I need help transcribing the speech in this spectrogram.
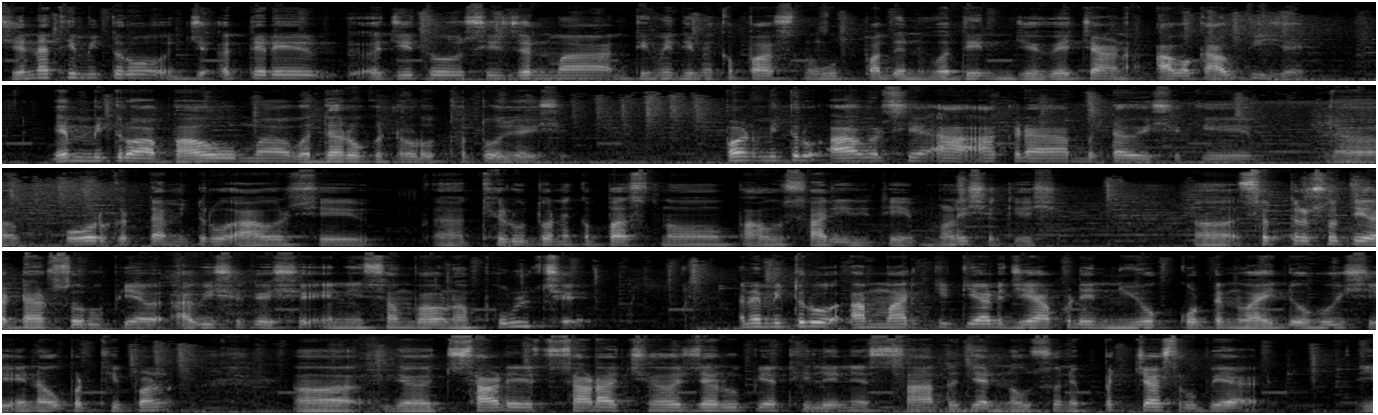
જેનાથી મિત્રો અત્યારે હજી તો સિઝનમાં ધીમે ધીમે કપાસનું ઉત્પાદન વધીને જે વેચાણ આવક આવતી જાય, એમ મિત્રો આ ભાવમાં વધારો ઘટાડો થતો જાય છે. પણ મિત્રો આ વર્ષે આ આંકડા બતાવી શકીએ પોર કરતાં મિત્રો આ વર્ષે ખેડૂતોને કપાસનો ભાવ સારી રીતે મળી શકે છે. સત્તરસોથી અઢારસો રૂપિયા આવી શકે છે એની સંભાવના ફૂલ છે. અને મિત્રો આ માર્કેટ યાર્ડ જે આપણે ન્યુયોર્ક કોટન વાયદો હોય છે એના ઉપરથી પણ સાડે, સાડા છ હજાર રૂપિયાથી લઈને સાત હજાર નવસો ને પચાસ રૂપિયા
